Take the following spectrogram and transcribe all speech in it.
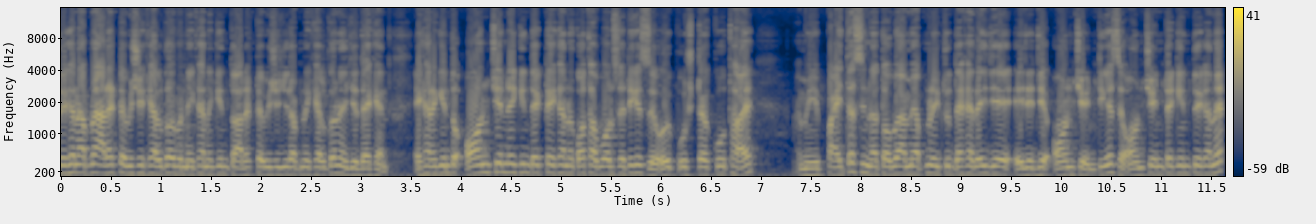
তো এখানে আপনি আরেকটা বিষয় খেয়াল করবেন, এখানে কিন্তু আরেকটা বিষয় যদি আপনি খেয়াল করেন, এই যে দেখেন, এখানে কিন্তু অন চেনে কিন্তু একটা এখানে কথা বলছে ঠিক আছে? ওই পোস্টটা কোথায়? আমি পাইতাছি না, তবে আমি আপনার একটু দেখা দেই যে, এই যে অন চেন ঠিক আছে? অন চেনটা কিন্তু এখানে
